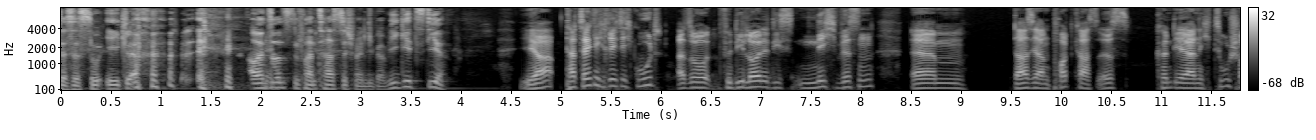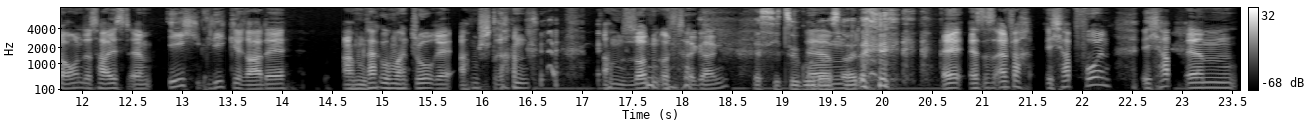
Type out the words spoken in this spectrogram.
Das ist so ekelhaft. Aber ansonsten fantastisch, mein Lieber. Wie geht's dir? Ja, tatsächlich richtig gut. Also für die Leute, die es nicht wissen, ähm, da es ja ein Podcast ist, könnt ihr ja nicht zuschauen. Das heißt, ähm, ich liege gerade am Lago Maggiore am Strand am Sonnenuntergang. Es sieht so gut ähm, aus heute. Ey, es ist einfach, ich habe vorhin, ich habe ähm,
